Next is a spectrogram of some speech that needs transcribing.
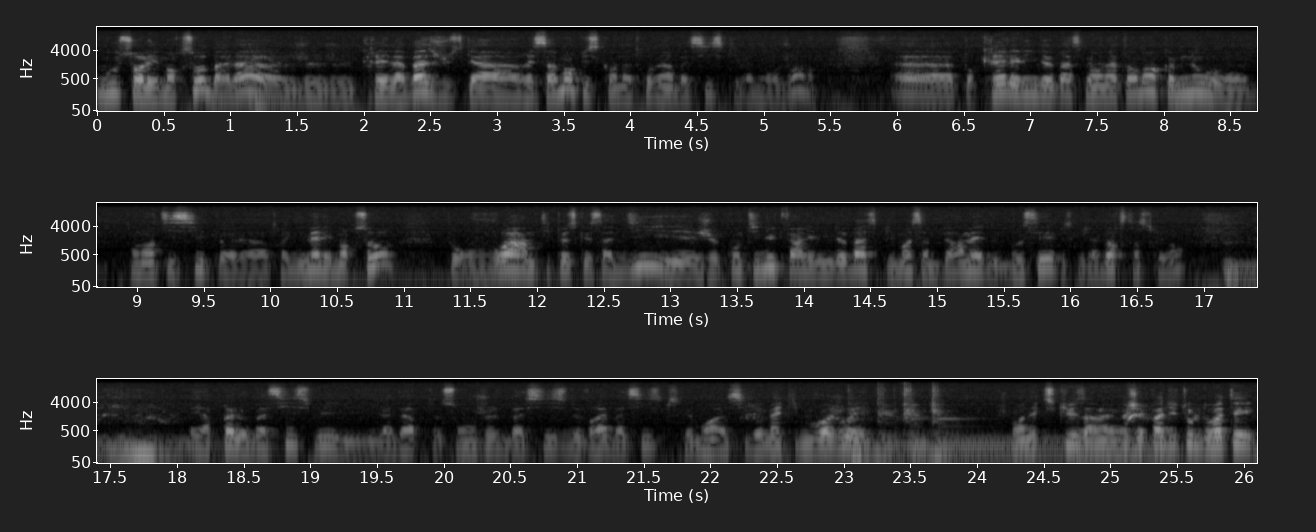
ou sur les morceaux, bah là, je, crée la basse jusqu'à récemment, puisqu'on a trouvé un bassiste qui va nous rejoindre. pour créer les lignes de basse. Mais en attendant, comme nous, on anticipe entre guillemets les morceaux, pour voir un petit peu ce que ça dit et je continue de faire les lignes de basse. Puis moi, ça me permet de bosser parce que j'adore cet instrument. Et après, le bassiste, lui, il adapte son jeu de bassiste, de vrai bassiste, parce que moi, si les mecs ils me voient jouer, je m'en excuse, hein, j'ai pas du tout le doigté.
